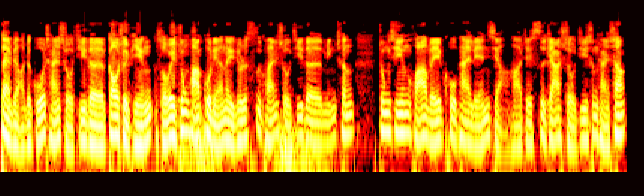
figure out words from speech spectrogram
代表着国产手机的高水平。所谓中华酷联呢，也就是四款手机的名称：中兴、华为、酷派、联想啊，这四家手机生产商。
